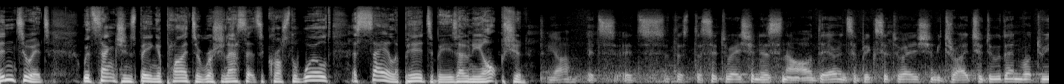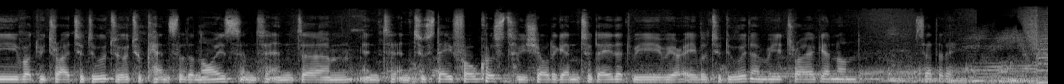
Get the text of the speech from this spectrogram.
into it. With sanctions being applied to Russian assets across the world, a sale appeared to be his only option. Yeah, it's it's the, the situation is now out there. It's a big situation. We try to do then what we what we try to do to, to cancel the noise noise and and um, and and to stay focused. We showed again today that we, we are able to do it, and we try again on Saturday.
